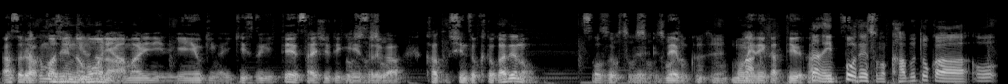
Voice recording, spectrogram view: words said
あ、それは個人の方にあまりに現預金が行き過ぎて、最終的にそれがか親族とかでの相続そうそうそうで相続で揉めねえかっていうただ話一方で、その株とかを、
